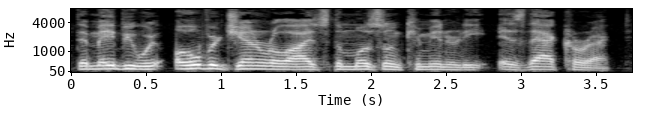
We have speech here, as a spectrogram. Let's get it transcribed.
that maybe were overgeneralized the Muslim community. Is that correct?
